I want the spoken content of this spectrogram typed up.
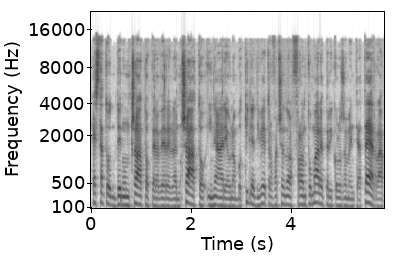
è stato denunciato per aver lanciato in aria una bottiglia di vetro facendola frantumare pericolosamente a terra.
